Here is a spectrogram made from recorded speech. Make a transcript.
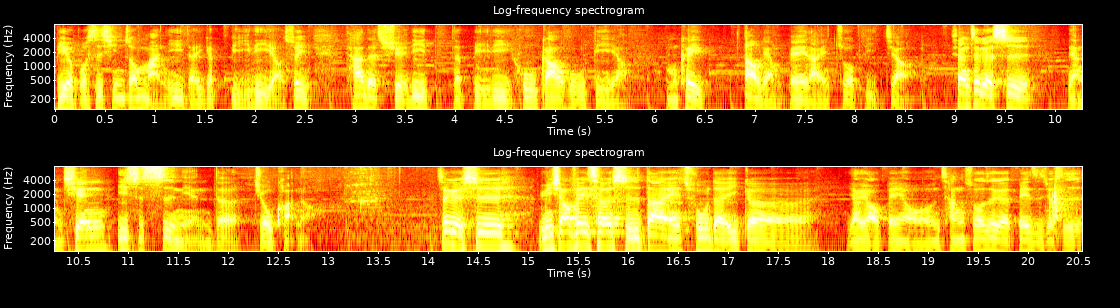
比尔博士心中满意的一个比例哦，所以它的雪莉的比例忽高忽低哦。我们可以倒两杯来做比较，像这个是两千一十四年的酒款哦，这个是云霄飞车时代出的一个摇摇杯哦，我们常说这个杯子就是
